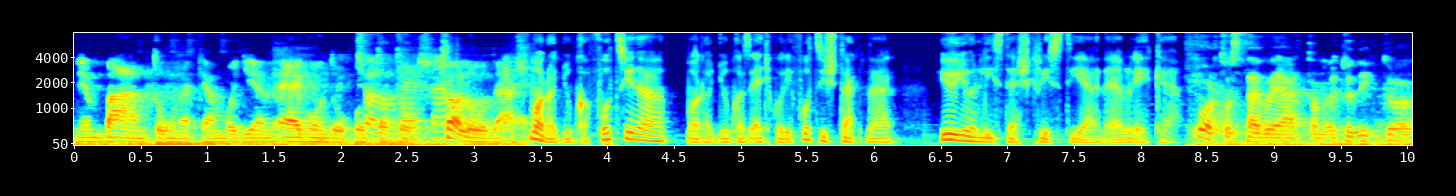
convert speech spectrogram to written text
ilyen bántó nekem, vagy ilyen elgondolkodtató. Csalódás. Csalódás. Maradjunk a focinál, maradjunk az egykori focistáknál, jöjjön Lisztes Krisztián emléke. Sportosztályba jártam 5-től,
